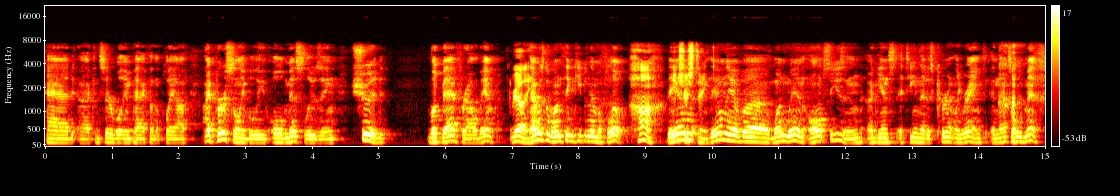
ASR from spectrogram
had uh, considerable impact on the playoff. I personally believe Ole Miss losing should look bad for Alabama. Really? That was the one thing keeping them afloat. Huh. They Interesting. Only, they only have uh, one win all season against a team that is currently ranked, and that's Ole Miss.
